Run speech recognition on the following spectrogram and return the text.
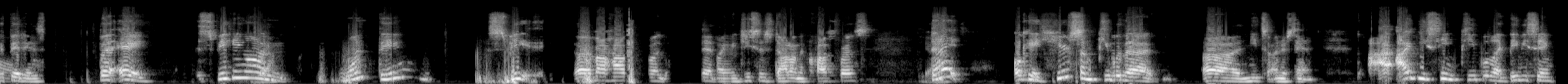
if it is, but hey, speaking on one thing, speak about how said like Jesus died on the cross for us. yeah. That okay? Here's some people that uh need to understand. I, I be seeing people like they be saying,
